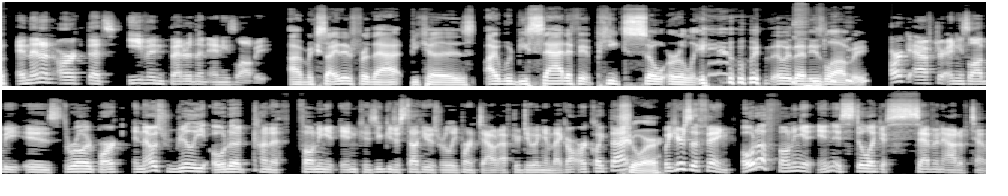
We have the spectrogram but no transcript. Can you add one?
and then an arc that's even better than Enies Lobby? I'm excited for that because I would be sad if it peaked so early with, with Enies Lobby. Arc after Enies Lobby is Thriller Bark, and that was really Oda kind of phoning it in because you could just tell he was really burnt out after doing a mega arc like that. Sure. But here's the thing Oda phoning it in is still like a 7 out of 10.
